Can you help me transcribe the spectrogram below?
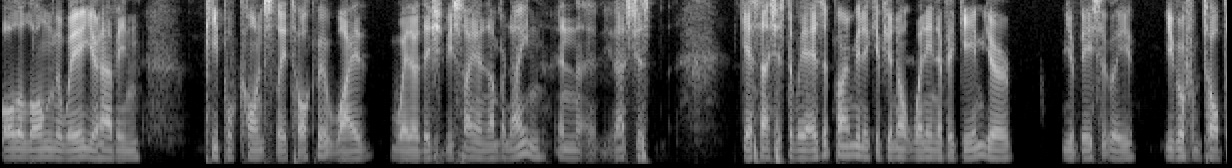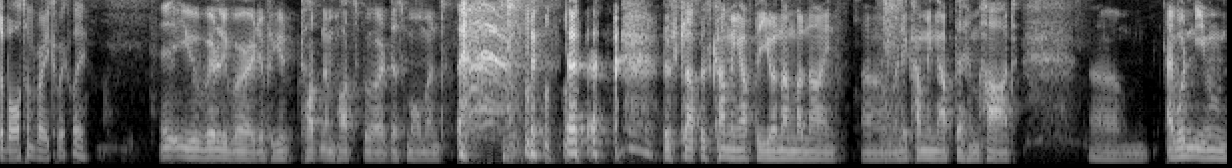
all along the way, you're having people constantly talk about why whether they should be signing number nine, and uh, that's just, I guess that's just the way it is at Bayern Munich. If you're not winning every game, you're you're basically you go from top to bottom very quickly. You really worried if you're Tottenham Hotspur at this moment. this club is coming after your number nine, um, and they're coming after him hard. Um, I wouldn't even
